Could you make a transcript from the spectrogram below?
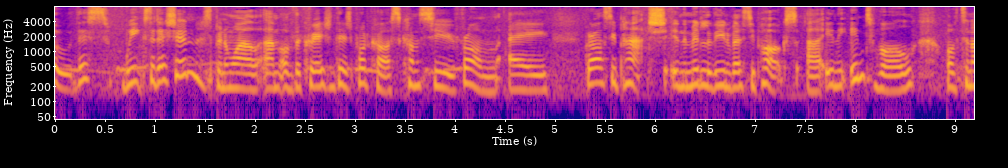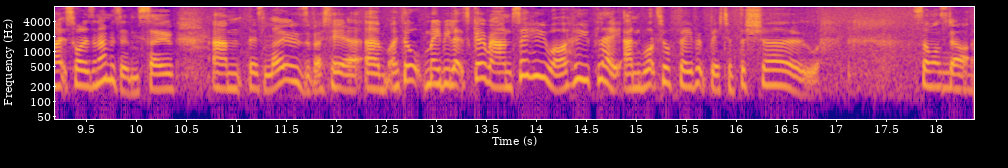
So, this week's edition, it's been a while, um, of the Creation Theatre podcast comes to you from a grassy patch in the middle of the university parks uh, in the interval of tonight's Swallows and Amazons. So, um, there's loads of us here. Um, I thought maybe let's go round, say who you are, who you play, and what's your favourite bit of the show. Someone start.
